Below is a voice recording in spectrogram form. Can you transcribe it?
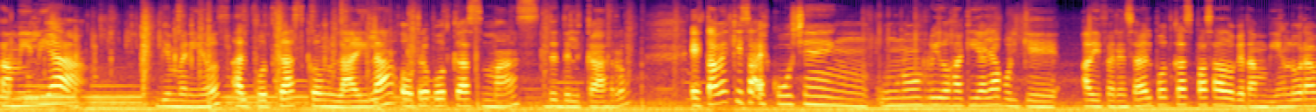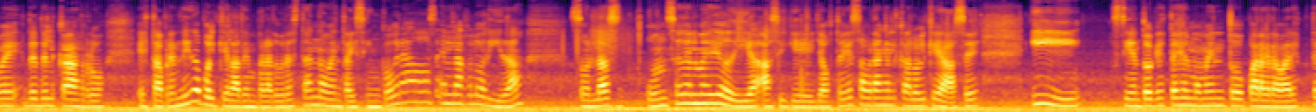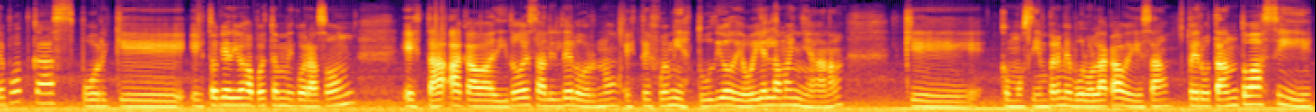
Familia, bienvenidos al podcast con Laila, otro podcast más desde el carro. Esta vez quizás escuchen unos ruidos aquí y allá porque a diferencia del podcast pasado que también lo grabé desde el carro, está prendido porque la temperatura está en 95 grados en la Florida. Son las 11 del mediodía, así que ya ustedes sabrán el calor que hace. Y siento que este es el momento para grabar este podcast porque esto que Dios ha puesto en mi corazón está acabadito de salir del horno. Este fue mi estudio de hoy en la mañana que como siempre me voló la cabeza, pero tanto así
